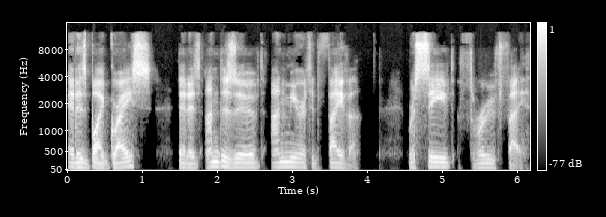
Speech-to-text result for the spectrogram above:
It is by grace that is undeserved, unmerited favor received through faith.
